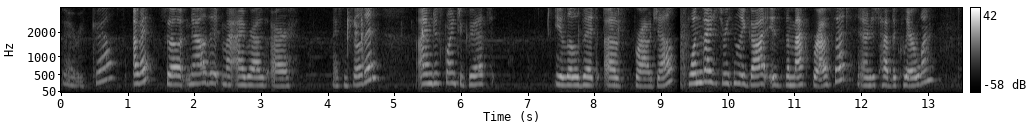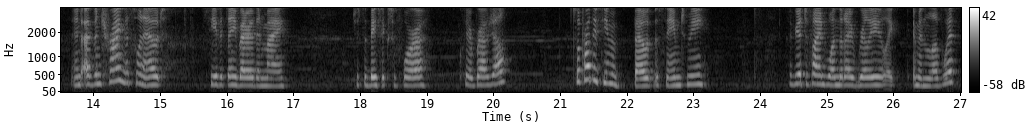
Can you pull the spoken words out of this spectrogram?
There we go. Okay, so now that my eyebrows are nice and filled in, I'm just going to get a little bit of brow gel. One that I just recently got is the MAC Brow Set, and I just have the clear one. And I've been trying this one out, see if it's any better than my, just the basic Sephora clear brow gel. So far they seem about the same to me. I've yet to find one that I really, like, am in love with.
